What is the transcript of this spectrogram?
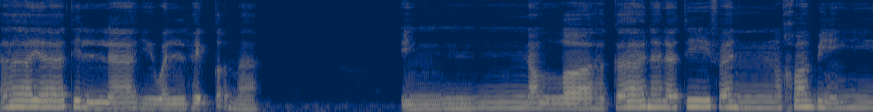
آيات الله والحكمة. إن الله كان لطيفا خبير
